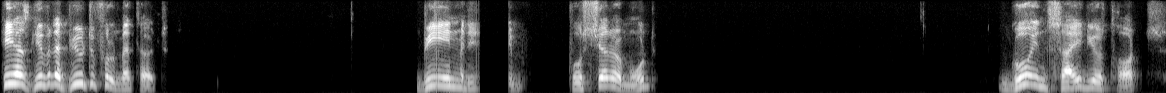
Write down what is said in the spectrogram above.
he has given a beautiful method. Be in meditative posture or mood. Go inside your thoughts.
